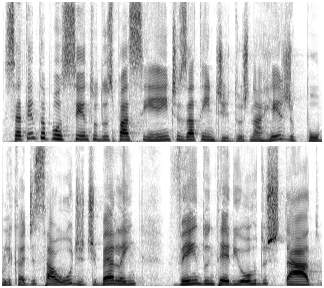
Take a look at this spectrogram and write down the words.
70% dos pacientes atendidos na rede pública de saúde de Belém vêm do interior do estado.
